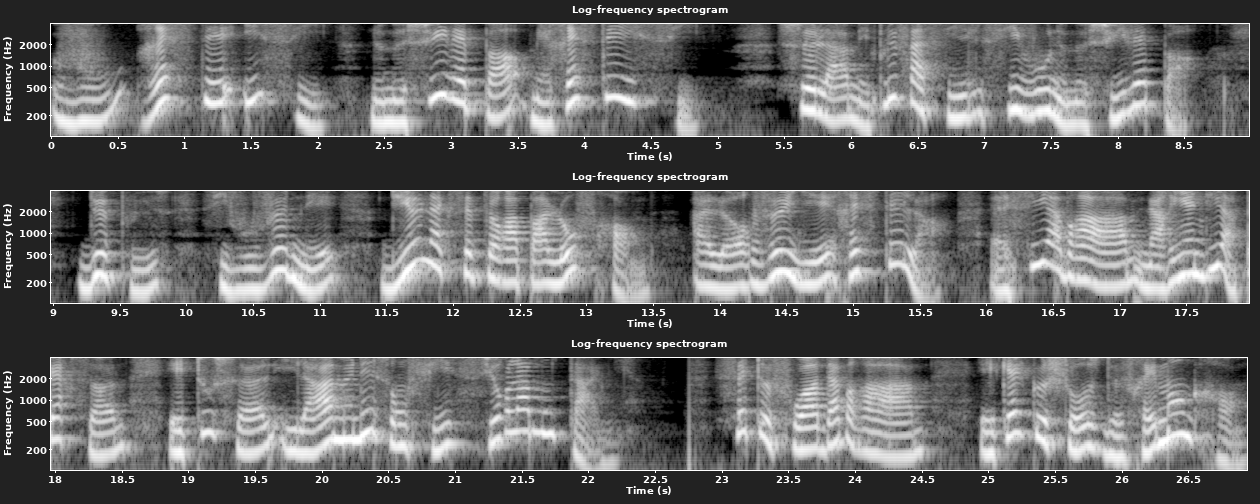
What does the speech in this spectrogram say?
Vous restez ici, ne me suivez pas, mais restez ici. Cela m'est plus facile si vous ne me suivez pas. De plus, si vous venez, Dieu n'acceptera pas l'offrande, alors veuillez rester là. Ainsi Abraham n'a rien dit à personne, et tout seul il a amené son fils sur la montagne. Cette foi d'Abraham est quelque chose de vraiment grand.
